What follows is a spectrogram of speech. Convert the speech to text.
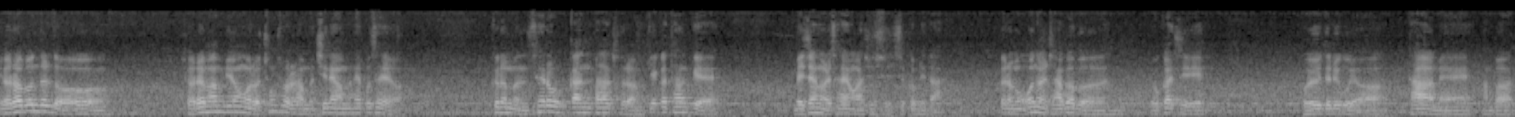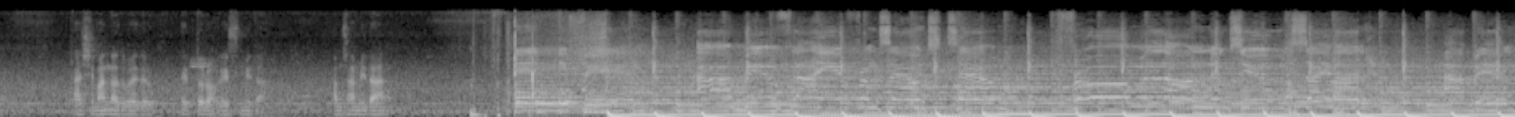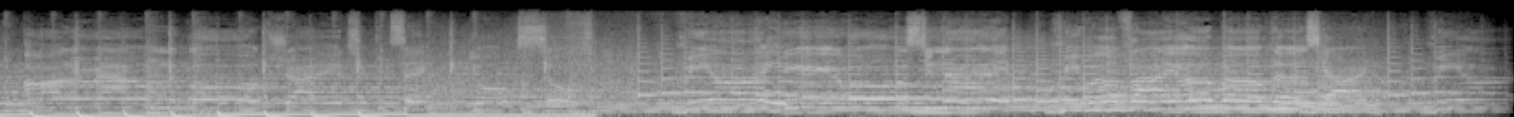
여러분들도 저렴한 비용으로 청소를 한번 진행 한번 해보세요. 그러면 새로 깐 바닥처럼 깨끗하게 매장을 사용하실 수 있을 겁니다. 그러면 오늘 작업은 여기까지 보여드리고요. 다음에 한번 다시 만나도록 하겠습니다. 감사합니다.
